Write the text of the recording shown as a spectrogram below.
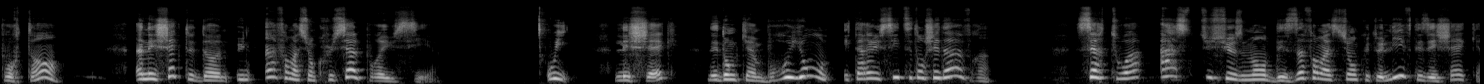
Pourtant, un échec te donne une information cruciale pour réussir. Oui, l'échec n'est donc qu'un brouillon et ta réussite, c'est ton chef-d'œuvre. Sers-toi astucieusement des informations que te livrent tes échecs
